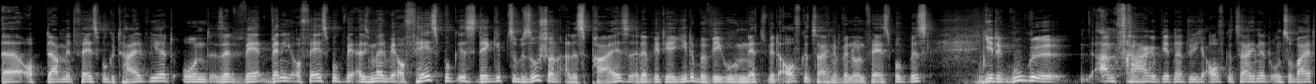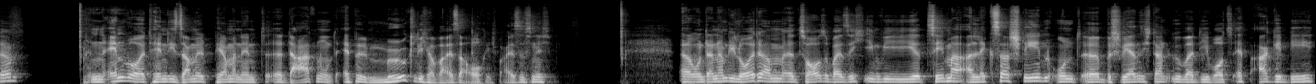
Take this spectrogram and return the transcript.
äh, ob da mit Facebook geteilt wird. Und selbst wenn ich auf Facebook wäre, also ich meine, wer auf Facebook ist, der gibt sowieso schon alles preis. Da wird ja jede Bewegung im Netz wird aufgezeichnet, wenn du in Facebook bist. Jede Google-Anfrage wird natürlich aufgezeichnet und so weiter. Ein Android-Handy sammelt permanent äh, Daten und Apple möglicherweise auch, ich weiß es nicht. Äh, und dann haben die Leute am, äh, zu Hause bei sich irgendwie zehnmal Alexa stehen und äh, beschweren sich dann über die WhatsApp-AGB,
